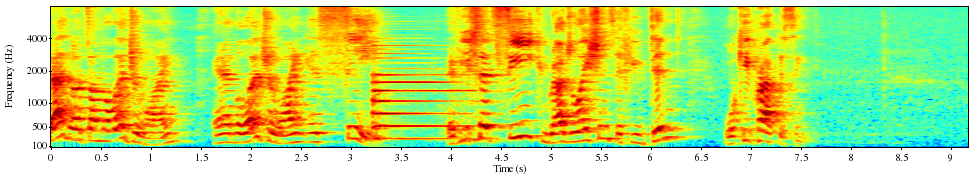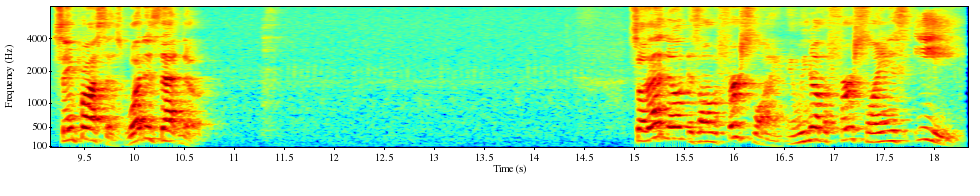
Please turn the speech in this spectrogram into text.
that note's on the ledger line, and the ledger line is C. If you said C, congratulations. If you didn't, we'll keep practicing. Same process. What is that note? So that note is on the first line, and we know the first line is E.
